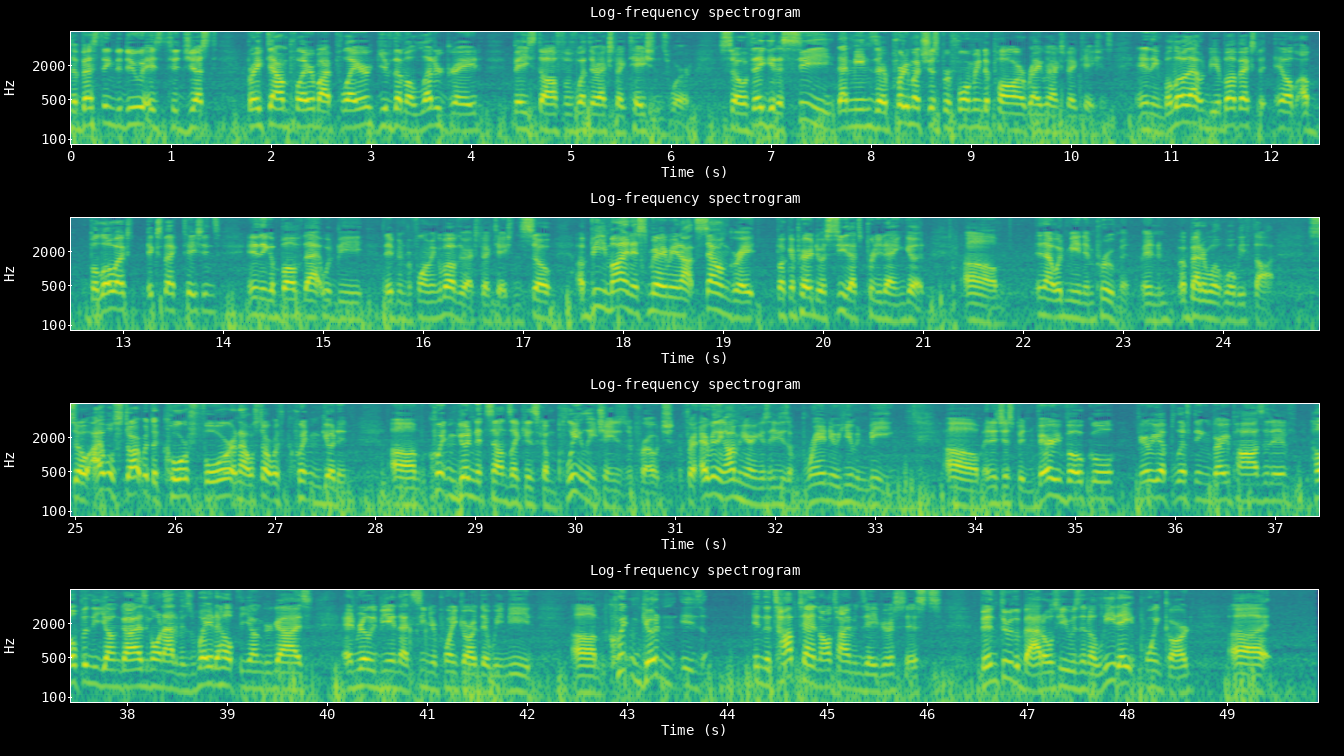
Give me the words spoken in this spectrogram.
The best thing to do is to just break down player by player, give them a letter grade based off of what their expectations were. So if they get a C, that means they're pretty much just performing to par regular expectations. Anything below that would be above expe- uh, below ex- expectations. Anything above that would be they've been performing above their expectations. So a B minus may or may not sound great, but compared to a C, that's pretty dang good. Um, and that would mean improvement and a better what, what we thought. So I will start with the core four, and I will start with Quentin Goodin. Um, Quentin Goodin, it sounds like, has completely changed his approach. For everything I'm hearing is that he's a brand new human being. Um, and it's just been very vocal, very uplifting, very positive, helping the young guys, going out of his way to help the younger guys, and really being that senior point guard that we need. Um, Quentin Goodin is in the top 10 all time in Xavier assists, been through the battles. He was an Elite Eight point guard. Uh,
